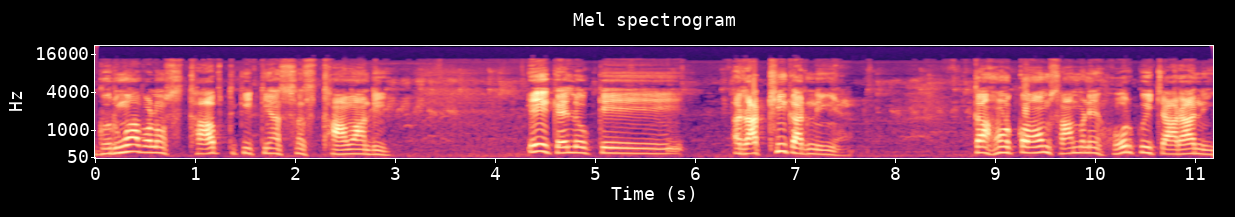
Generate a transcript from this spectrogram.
ਗੁਰੂਆਂ ਵੱਲੋਂ ਸਥਾਪਿਤ ਕੀਤੀਆਂ ਸੰਸਥਾਵਾਂ ਦੀ ਇਹ ਕਹਿ ਲੋ ਕਿ ਰਾਖੀ ਕਰਨੀ ਹੈ। ਤਾਂ ਹੁਣ ਕੌਮ ਸਾਹਮਣੇ ਹੋਰ ਕੋਈ ਚਾਰਾ ਨਹੀਂ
